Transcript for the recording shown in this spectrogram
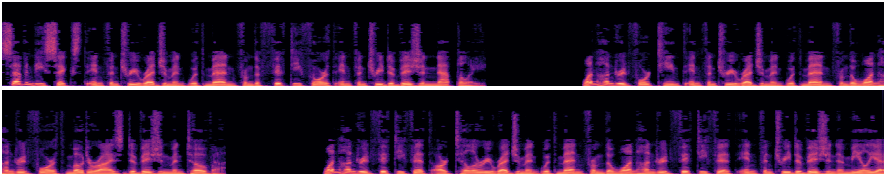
76th Infantry Regiment with men from the 54th Infantry Division Napoli 114th Infantry Regiment with men from the 104th Motorized Division Mantova 155th Artillery Regiment with men from the 155th Infantry Division Emilia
